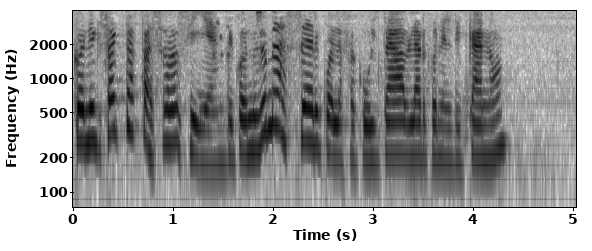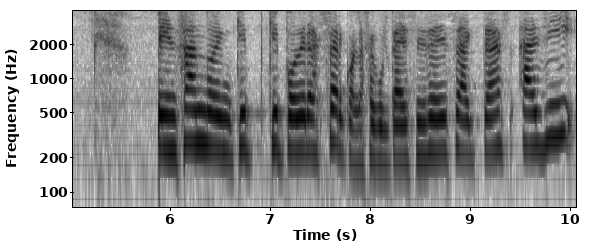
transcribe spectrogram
con exactas pasó lo siguiente, cuando yo me acerco a la facultad a hablar con el decano, pensando en qué, poder hacer con la Facultad de Ciencias Exactas, allí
